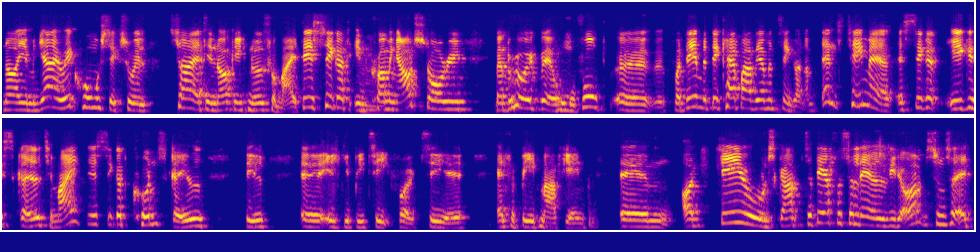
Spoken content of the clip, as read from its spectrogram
Nå, jamen jeg er jo ikke homoseksuel, så er det nok ikke noget for mig. Det er sikkert en mm. coming out story. Man behøver ikke være homofob øh, for det, men det kan bare være, at man tænker, at dens tema er, er sikkert ikke skrevet til mig. Det er sikkert kun skrevet til øh, LGBT-folk, til øh, alfabetmafiaen. Øhm, og det er jo en skam, så derfor så lavede vi det om, synes jeg, at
